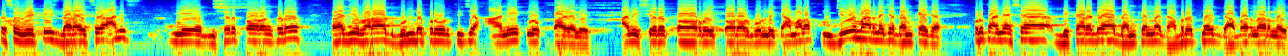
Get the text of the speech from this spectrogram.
कसं वेटीस धरायचं आणि शरद पवारांकडं राज्यभरात गुंड प्रवृत्तीचे अनेक लोक पाळलेले आहेत. आम्ही शरद पवार रोहित पवारवर बोललो की आम्हाला जीवे मारण्याच्या धमक्या येतात. परंतु आम्ही अशा भिकारड्या धमक्यांना घाबरत नाहीत घाबरणार नाहीत.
